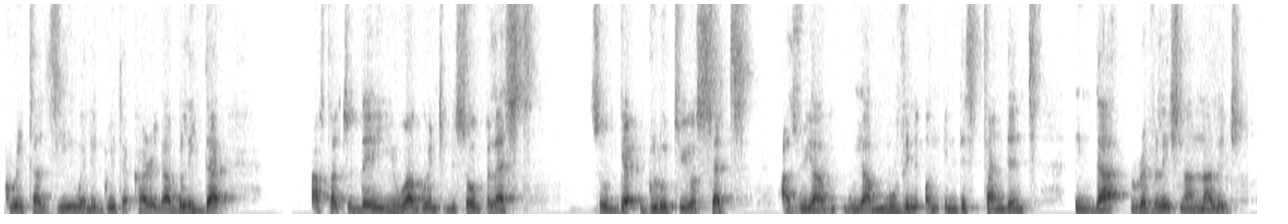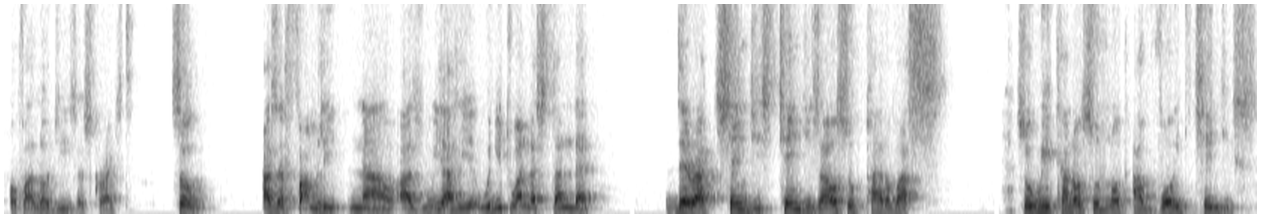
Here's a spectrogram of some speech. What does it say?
greater zeal and a greater courage. I believe that after today, you are going to be so blessed. So get glued to your set as we are we are moving on in this tangent in that revelation and knowledge of our Lord Jesus Christ. So, as a family now, as we are here, we need to understand that there are changes. Changes are also part of us. So we can also not avoid changes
